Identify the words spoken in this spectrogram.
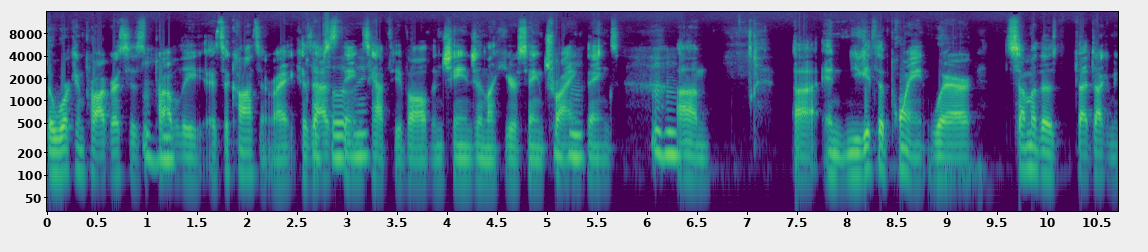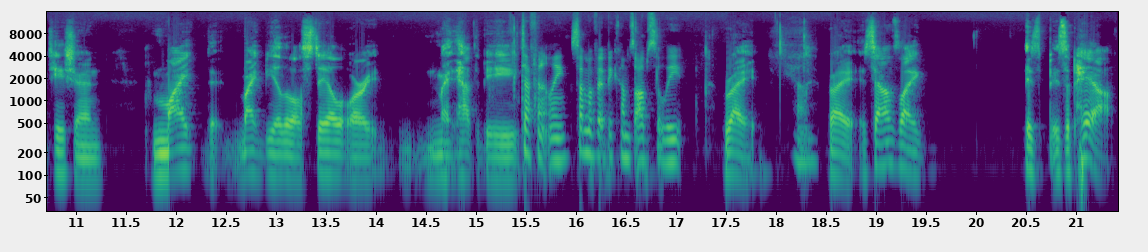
the, work in progress is Mhm. probably it's a constant, right? Because as things have to evolve and change and like you're saying, trying things. Mhm. Um, uh, and you get to the point where some of those that documentation might might be a little stale or it might have to be Definitely. Some of it becomes obsolete. right. Yeah. Right. It sounds like it's it's a payoff,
